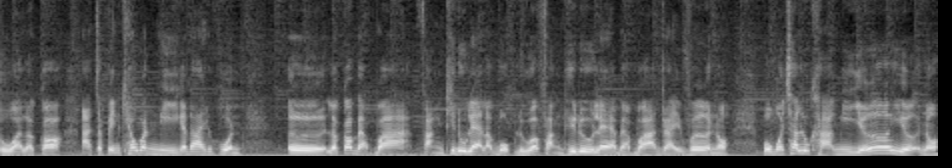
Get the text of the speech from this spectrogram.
ตัว แล้วก็อาจจะเป็นแค่วันนี้ก็ได้ทุกคนเออแล้วก็แบบว่าฝั่งที่ดูแลระบบหรือว่าฝั่งที่ดูแลแบบว่า driver เนาะโปรโมชั่นลูกค้ามีเยอะเยอะเนาะ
